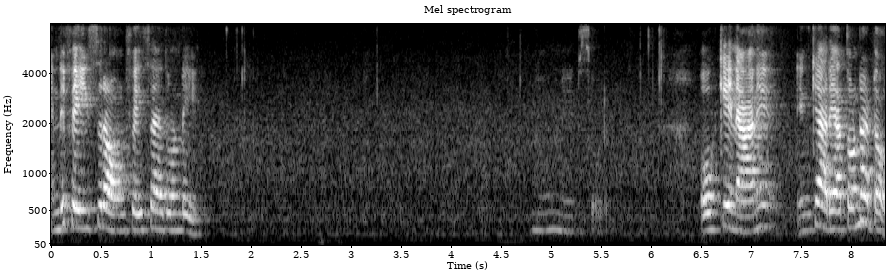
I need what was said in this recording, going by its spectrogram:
എന്റെ ഫേസ് റൗണ്ട് ഫേസ് ആയതുകൊണ്ടേ. സോറി ഓക്കെ ഞാൻ എനിക്ക് അറിയാത്തോണ്ടാട്ടോ.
